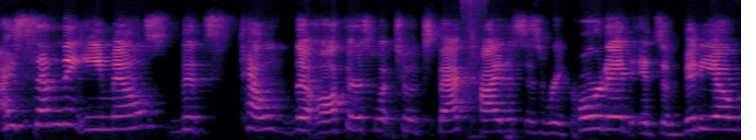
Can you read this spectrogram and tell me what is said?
I send the emails that tell the authors what to expect. Hi, this is recorded. It's a video.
